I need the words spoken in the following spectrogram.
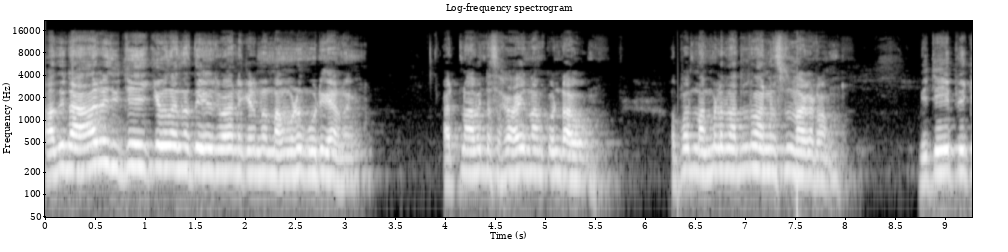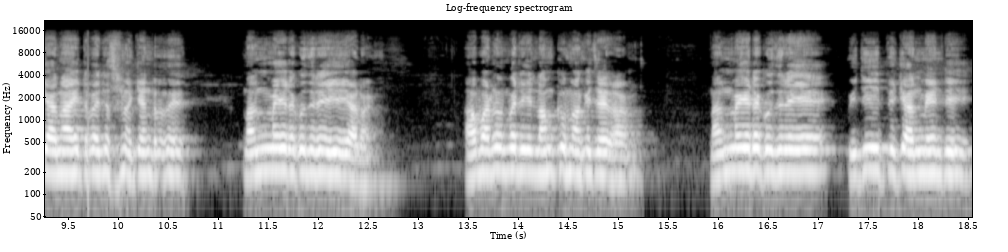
അതിലാര് വിജയിക്കുമെന്ന് തീരുമാനിക്കുന്നത് നമ്മളും കൂടിയാണ്. ആത്മാവിന്റെ സഹായം നമുക്കുണ്ടാവും അപ്പം നമ്മൾ നല്ല മനസ്സുണ്ടാകണം. വിജയിപ്പിക്കാനായിട്ട് പരിശ്രമിക്കേണ്ടത് നന്മയുടെ കുതിരയെയാണ്. ആ വടം വലി നമുക്കും പങ്കുചേരാം നന്മയുടെ കുതിരയെ വിജയിപ്പിക്കാൻ വേണ്ടി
